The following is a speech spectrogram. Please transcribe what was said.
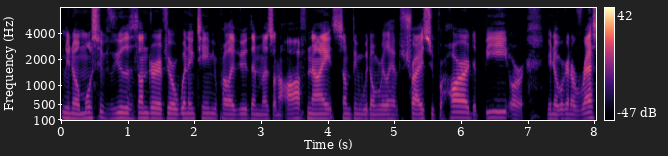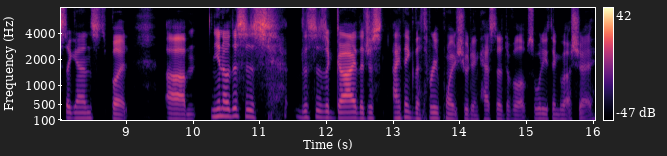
you know, most people view the Thunder, if you're a winning team, you probably view them as an off night, something we don't really have to try super hard to beat or, you know, we're going to rest against. But, um, you know, this is this is a guy that just I think the three point shooting has to develop. So what do you think about Shai?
